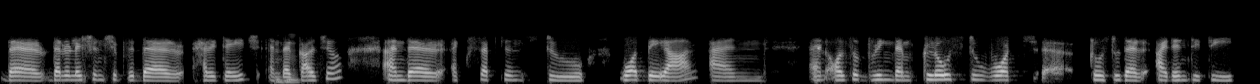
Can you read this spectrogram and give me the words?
their their relationship with their heritage and mm-hmm. their culture and their acceptance to what they are and and also bring them close to what uh, close to their identity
